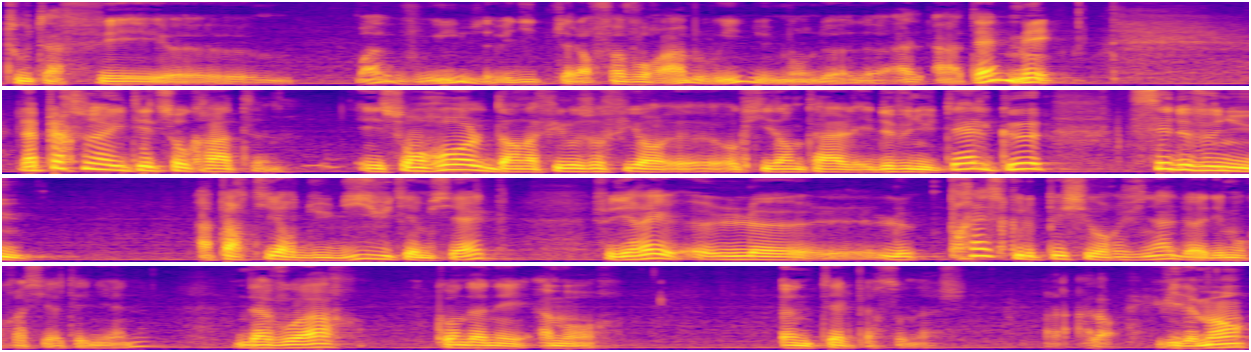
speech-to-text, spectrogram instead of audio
tout à fait, euh, oui, vous avez dit tout à l'heure favorable, oui, du monde à, Athènes, mais la personnalité de Socrate et son rôle dans la philosophie occidentale est devenu tel que c'est devenu, à partir du XVIIIe siècle, je dirais, presque le péché original de la démocratie athénienne d'avoir condamné à mort un tel personnage. Alors, évidemment,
